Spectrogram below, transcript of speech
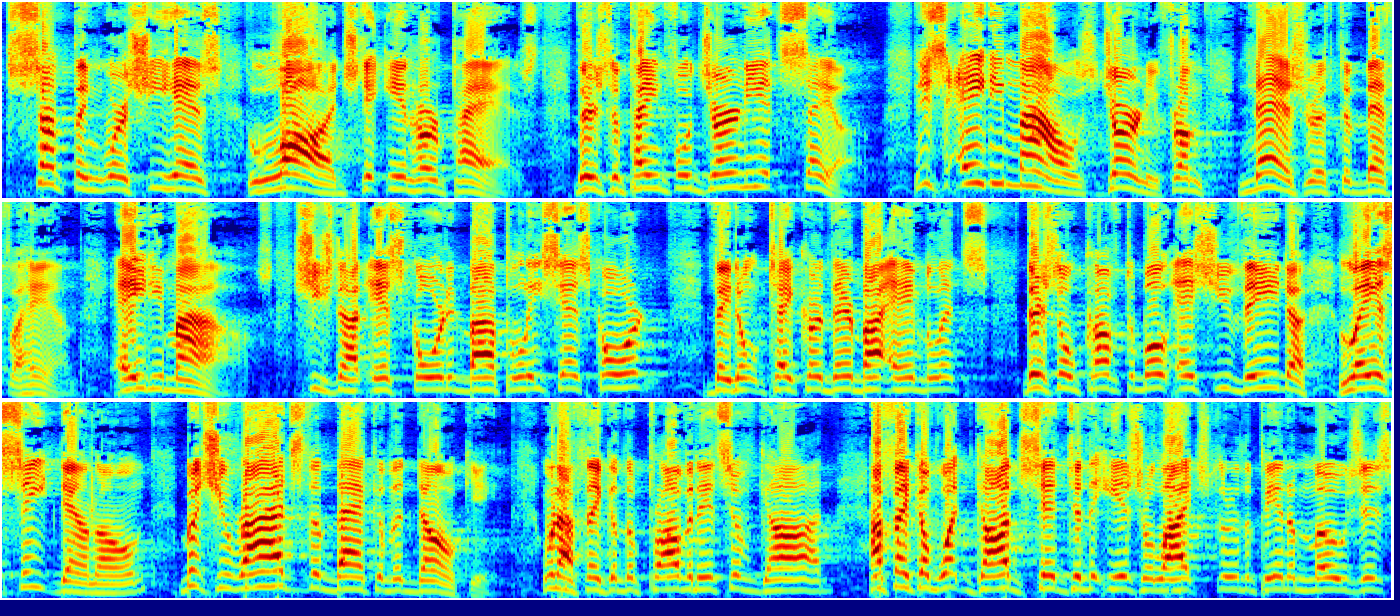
something where she has lodged in her past. There's the painful journey itself. This 80 miles journey from Nazareth to Bethlehem. 80 miles. She's not escorted by a police escort. They don't take her there by ambulance. There's no comfortable SUV to lay a seat down on, but she rides the back of a donkey. When I think of the providence of God, I think of what God said to the Israelites through the pen of Moses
